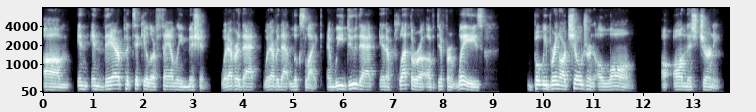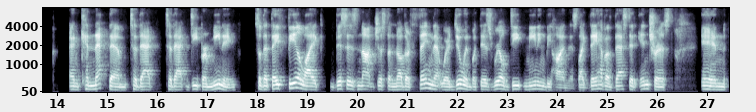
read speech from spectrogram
um, in in their particular family mission, whatever that whatever that looks like, and we do that in a plethora of different ways. But we bring our children along uh, on this journey and connect them to that to that deeper meaning so that they feel like this is not just another thing that we're doing but there's real deep meaning behind this. Like they have a vested interest in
